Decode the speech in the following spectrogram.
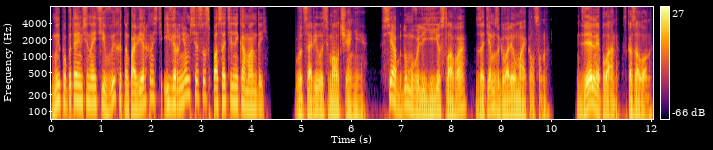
Мы попытаемся найти выход на поверхность и вернемся со спасательной командой». Воцарилось молчание. Все обдумывали ее слова, затем заговорил Майклсон. «Дельный план», — сказал он.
